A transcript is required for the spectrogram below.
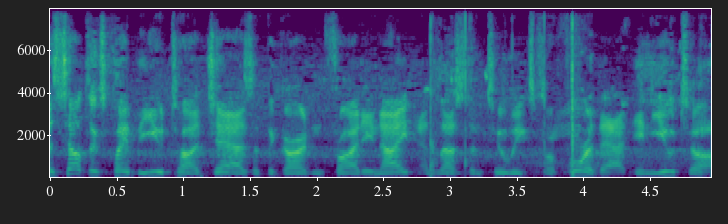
The Celtics played the Utah Jazz at the Garden Friday night, and less than two weeks before that in Utah.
